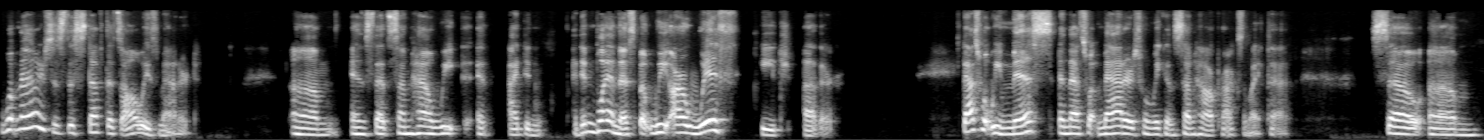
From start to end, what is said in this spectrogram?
what matters is the stuff that's always mattered. Um, and so that somehow we I didn't I didn't plan this, but we are with each other. That's what we miss, and that's what matters when we can somehow approximate that. So um,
